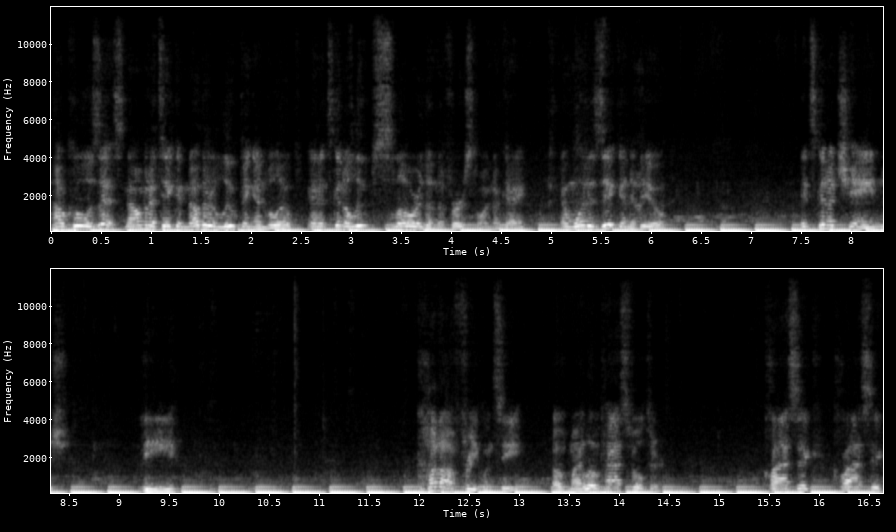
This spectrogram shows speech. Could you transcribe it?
how cool is this? Now I'm going to take another looping envelope, and it's going to loop slower than the first one. Okay? And what is it going to do? It's going to change the cutoff frequency of my low pass filter. Classic, classic,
